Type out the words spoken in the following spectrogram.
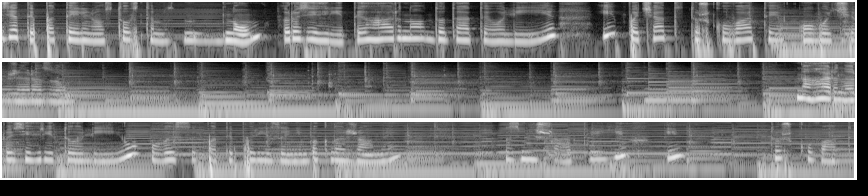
Взяти пательню з товстим дном, розігріти гарно, додати олії і почати тушкувати овочі вже разом. На гарно розігріту олію висипати порізані баклажани, змішати їх і тушкувати.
